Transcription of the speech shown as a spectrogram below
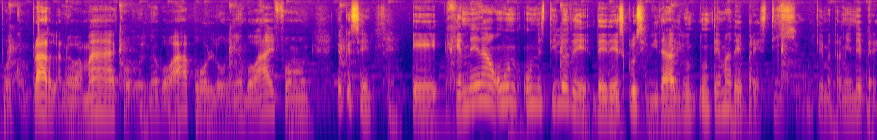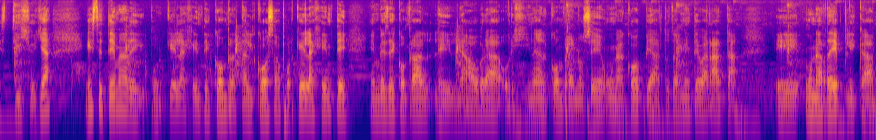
por comprar la nueva Mac o el nuevo Apple o el nuevo iPhone, yo qué sé, eh, genera un, estilo de, exclusividad y un, tema de prestigio, un tema también de prestigio. Ya este tema de por qué la gente compra tal cosa, por qué la gente en vez de comprar la obra original compra, no sé, una copia totalmente barata, eh, una réplica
